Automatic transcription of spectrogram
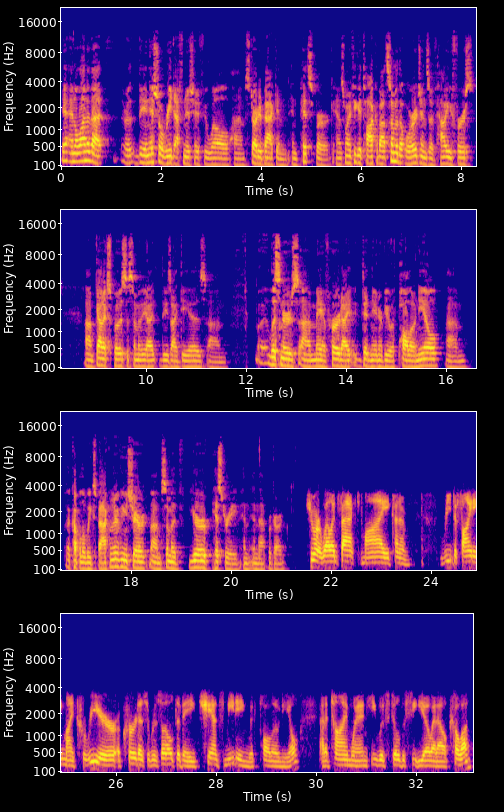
Yeah, and a lot of that, or the initial redefinition, if you will, um, started back in, in Pittsburgh. And I was wondering if you could talk about some of the origins of how you first um, got exposed to some of the, these ideas. Um, listeners um, may have heard I did an interview with Paul O'Neill um, a couple of weeks back. I wonder if you can share um, some of your history in, in that regard. Sure. Well, in fact, my kind of redefining my career occurred as a result of a chance meeting with Paul O'Neill at a time when he was still the CEO at Alcoa.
